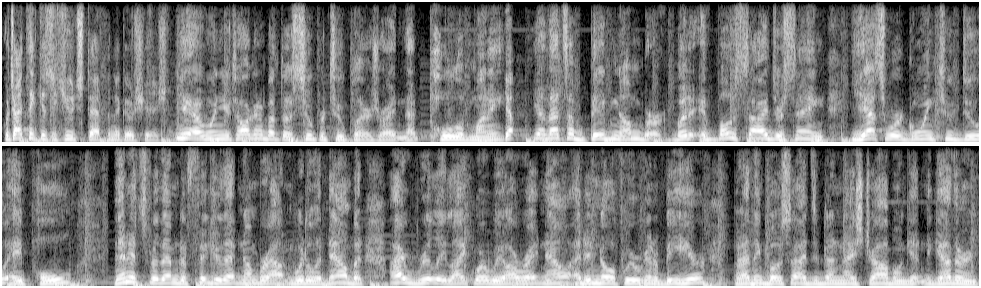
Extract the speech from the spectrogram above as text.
which I think is a huge step in negotiation. Yeah, when you're talking about those Super Two players, right, and that pool of money. Yep. Yeah, that's a big number. But if both sides are saying yes, we're going to do a pool then it's for them to figure that number out and whittle it down. But I really like where we are right now. I didn't know if we were going to be here, but I think both sides have done a nice job on getting together and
